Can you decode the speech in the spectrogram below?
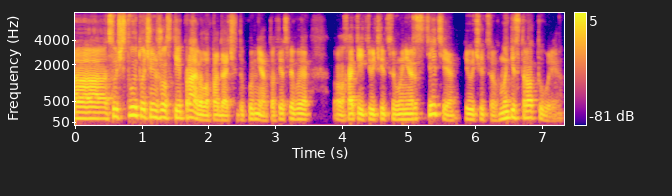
А, существуют очень жесткие правила подачи документов. Если вы э, хотите учиться в университете и учиться в магистратуре,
